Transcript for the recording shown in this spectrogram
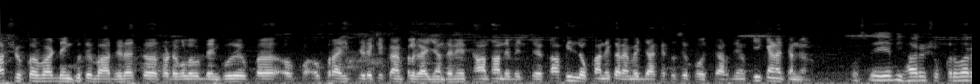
ਹਰ ਸ਼ੁੱਕਰਵਾਰ ਡੇਂਗੂ ਤੇ ਬਾਅਦ ਜਿਹੜਾ ਇੱਕ ਤੁਹਾਡੇ ਕੋਲ ਡੇਂਗੂ ਦੇ ਉੱਪਰ ਉਪ- ਉੱਪਰ ਆਹੀ ਜਿਹੜੇ ਕਿ ਕੈਂਪ ਲਗਾਏ ਜਾਂਦੇ ਨੇ ਥਾਂ ਥਾਂ ਦੇ ਵਿੱਚ ਕਾਫੀ ਲੋਕਾਂ ਦੇ ਘਰਾਂ ਵਿੱਚ ਜਾ ਕੇ ਤੁਸੀਂ ਅਪਰੋਚ ਕਰਦੇ ਹੋ। ਕੀ ਕਹਿਣਾ ਚਾਹੁੰਦੇ ਹੋ? ਉਸ ਦੇ ਇਹ ਵੀ ਹਰ ਸ਼ੁੱਕਰਵਾਰ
